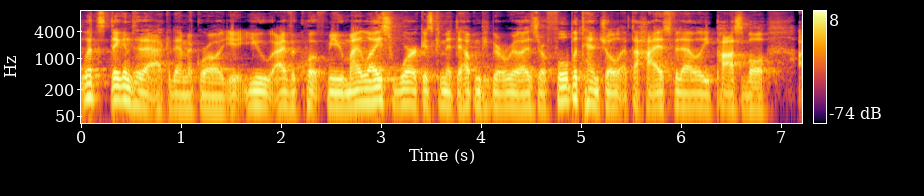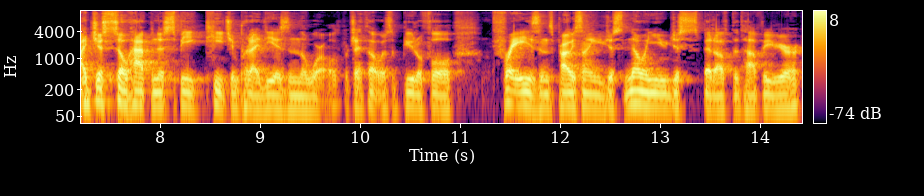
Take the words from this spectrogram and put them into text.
Let's dig into the academic world. You, you, I have a quote from you. My life's work is committed to helping people realize their full potential at the highest fidelity possible. I just so happen to speak, teach, and put ideas in the world, which I thought was a beautiful phrase. And it's probably something you just knowing you just spit off the top of your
